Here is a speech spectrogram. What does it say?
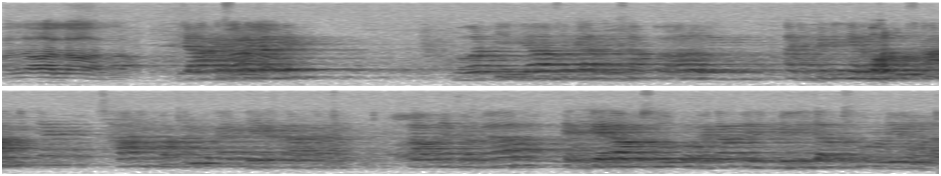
اللہ اللہ اللہ جا کے سارے جا گئے بہتی گیا سے کیا دوسرا پہال ہو گئی آج بلی نے بہت نقصان کیا ہے ساری پکی پکائی دیکھ رہا کر آپ نے فرمایا کہ تیرا مصروف ہوئے گا میری بلی کا مصروف نہیں ہوگا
